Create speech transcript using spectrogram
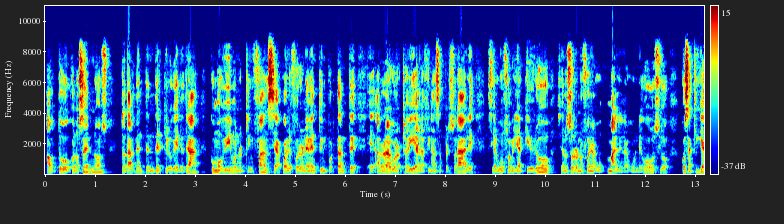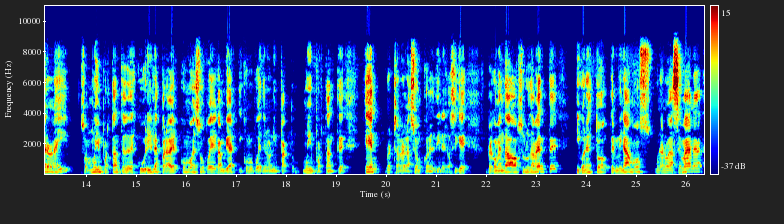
autoconocernos, tratar de entender qué es lo que hay detrás, cómo vivimos nuestra infancia, cuáles fueron eventos importantes eh, a lo largo de nuestra vida en las finanzas personales, si algún familiar quebró, si a nosotros nos fue mal en algún negocio, cosas que quedaron ahí son muy importantes de descubrirlas para ver cómo eso puede cambiar y cómo puede tener un impacto muy importante en nuestra relación con el dinero. Así que recomendado absolutamente y con esto terminamos una nueva semana.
